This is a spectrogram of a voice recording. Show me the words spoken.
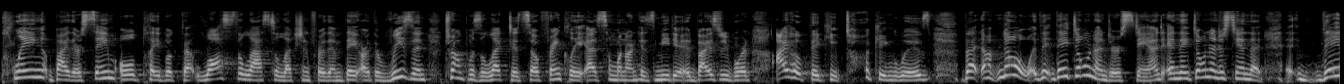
playing by their same old playbook that lost the last election for them. They are the reason Trump was elected. So, frankly, as someone on his media advisory board, I hope they keep talking, Liz. But um, no, they, they, don't understand, and they don't understand that they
